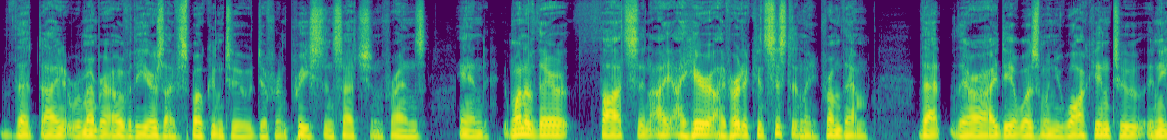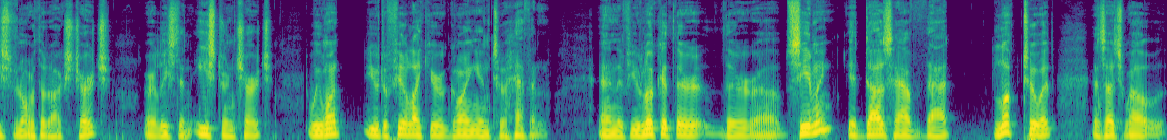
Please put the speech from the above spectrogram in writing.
that I remember over the years I've spoken to different priests and such and friends, and one of their thoughts, and I, I hear I've heard it consistently from them, that their idea was when you walk into an Eastern Orthodox church, or at least an Eastern church, we want you to feel like you're going into heaven. And if you look at their their uh, ceiling, it does have that look to it and such. Well,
